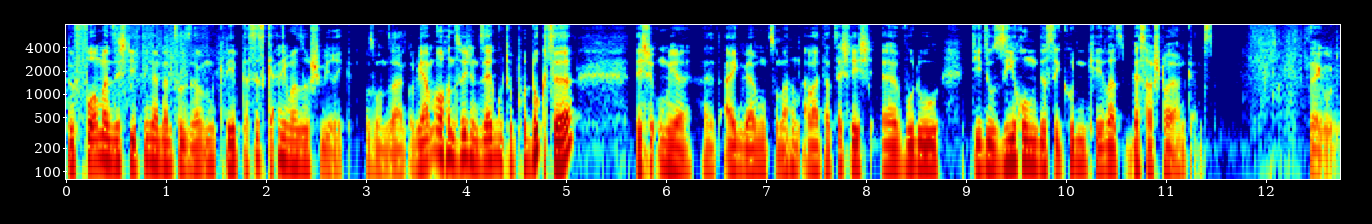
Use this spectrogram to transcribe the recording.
bevor man sich die Finger dann zusammenklebt, das ist gar nicht mal so schwierig, muss man sagen. Und wir haben auch inzwischen sehr gute Produkte, nicht um hier halt Eigenwerbung zu machen, aber tatsächlich, äh, wo du die Dosierung des Sekundenklebers besser steuern kannst. Sehr gut.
